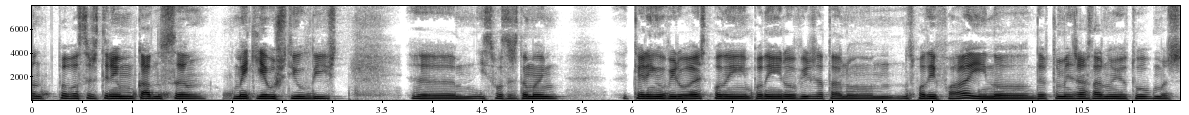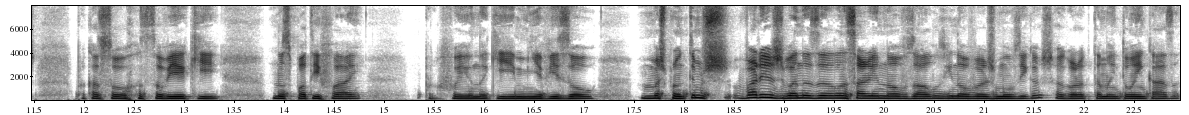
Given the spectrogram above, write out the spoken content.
Pronto, para vocês terem um bocado de noção como é que é o estilo disto, uh, e se vocês também querem ouvir o resto, podem, podem ir ouvir, já está no, no Spotify e no, deve também já estar no YouTube, mas por acaso só, só vi aqui no Spotify, porque foi onde aqui me avisou. Mas pronto, temos várias bandas a lançarem novos álbuns e novas músicas, agora que também estão em casa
